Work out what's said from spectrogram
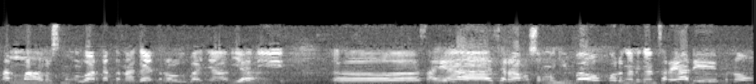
tanpa Hmm. harus mengeluarkan tenaga yang terlalu banyak. Iya. Jadi eh, saya secara langsung menghimbau kok dengan dengan cara de menong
